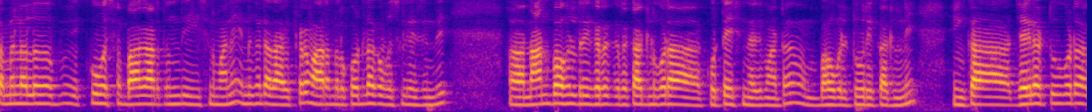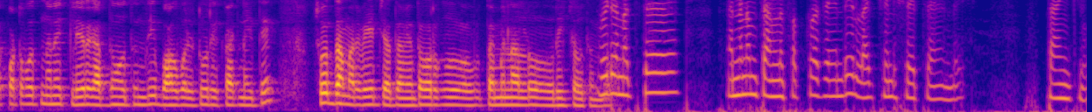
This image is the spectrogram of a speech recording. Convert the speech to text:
తమిళలో ఎక్కువ బాగా ఆడుతుంది ఈ సినిమాని. ఎందుకంటే అది ఆ విక్రమ్ ఆరు వందల కోట్ల దాకా వసూలు చేసింది. నాన్ బాహుబలి రికార్డులు కూడా కొట్టేసింది అది మాట బాహుబలి టూ రికార్డులని. ఇంకా జైలర్ టూ కూడా కొట్టబోతుందని క్లియర్గా అర్థమవుతుంది బాహుబలి టూ రికార్డుని అయితే. చూద్దాం మరి వెయిట్ చేద్దాం. ఎంతవరకు తమిళనాడులో రీచ్ అవుతుంది. ఛానల్ సబ్స్క్రైబ్ చేయండి లైక్ చేయండి షేర్ చేయండి. Thank you.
